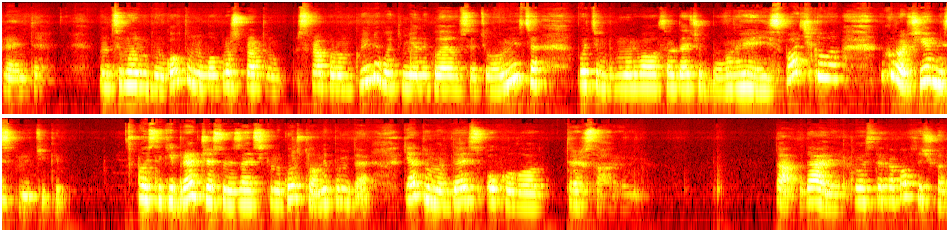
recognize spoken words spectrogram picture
гляньте. Ну, Це моя улюблена кофта, вона була просто з прапором, України, потім я наклеїлася цього місця, потім помалювала сердечок, бо вона її спачкала. Ну, коротше, я не сплю тільки. Ось такий бренд, чесно, не знаю, скільки вона коштувала, не пам'ятаю. Я думаю, десь около 300 гривень. Так, далі. Ось така кофточка.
